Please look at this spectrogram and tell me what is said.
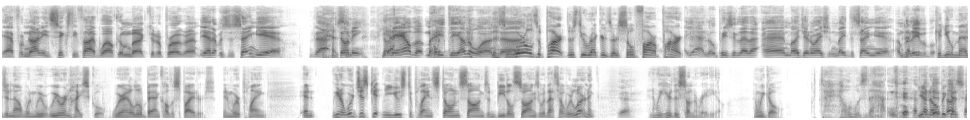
Yeah, from 1965. Welcome back to the program. Yeah, that was the same year that Donnie, Donnie Elbert made the other one. It's uh, worlds apart. Those two records are so far apart. Yeah, Little Piece of Leather and My Generation made the same year. Unbelievable. Can you imagine now when we were, we were in high school? We had a little band called the Spiders, and we're playing, and you know we're just getting used to playing Stone songs and Beatles songs. Well, that's how we're learning. Yeah. And then we hear this on the radio, and we go, "What the hell was that?" you know, because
